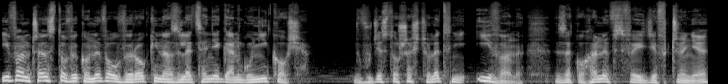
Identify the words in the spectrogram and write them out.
Iwan często wykonywał wyroki na zlecenie gangu Nikosia. 26-letni Iwan, zakochany w swej dziewczynie,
